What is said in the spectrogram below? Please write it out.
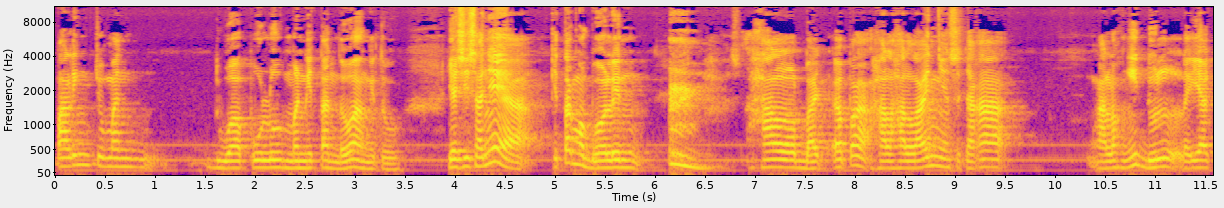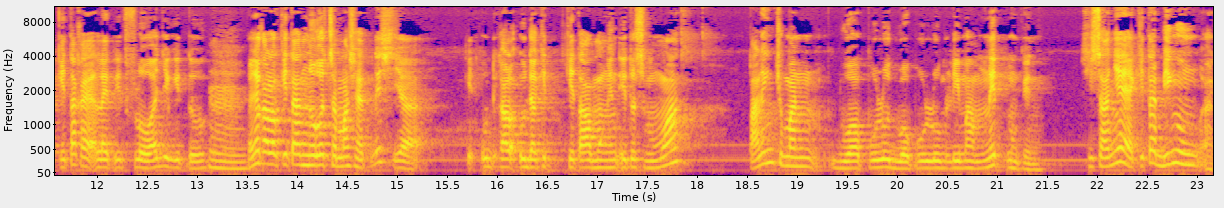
paling cuman 20 menitan doang gitu. Ya sisanya ya kita ngobrolin hal apa hal-hal lain yang secara ngalor ngidul. Ya kita kayak let it flow aja gitu. Hmm. Soalnya kalau kita nurut sama setlist ya kalau udah ki- kita omongin itu semua paling cuman 20 25 menit mungkin. Sisanya ya kita bingung ah,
